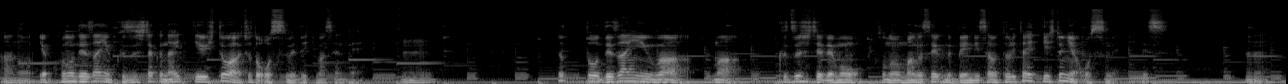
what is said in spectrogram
あの、いや、このデザインを崩したくないっていう人はちょっとおすすめできませんね。うん。ちょっとデザインは、まあ、崩してでも、その MagSafe の便利さを取りたいっていう人にはおすすめです。うん。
